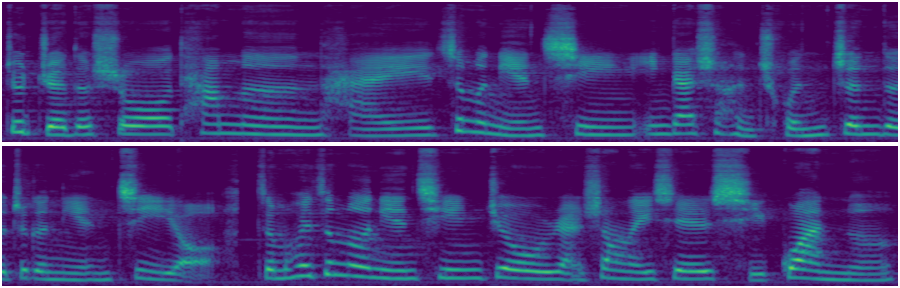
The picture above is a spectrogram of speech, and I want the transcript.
就觉得说他们还这么年轻，应该是很纯真的这个年纪哦，怎么会这么年轻就染上了一些习惯呢？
